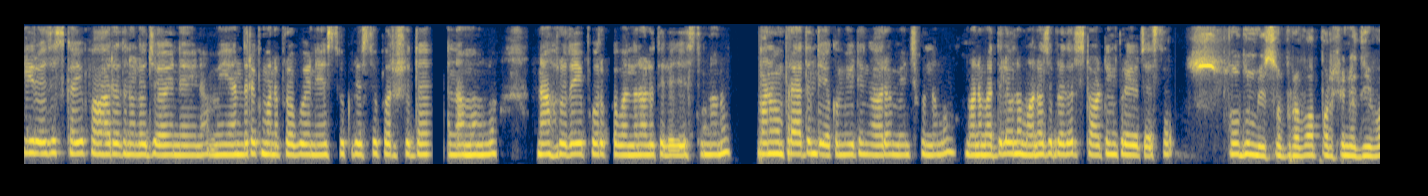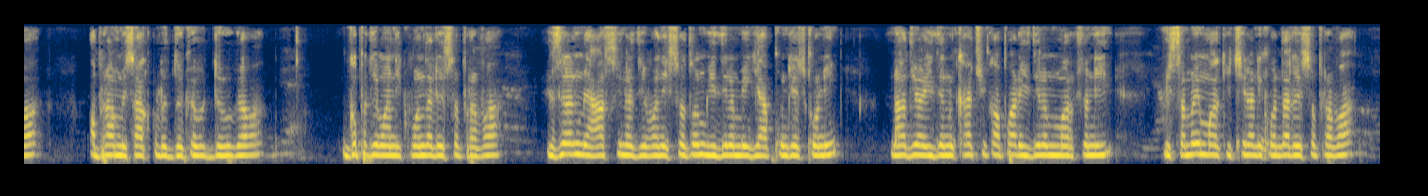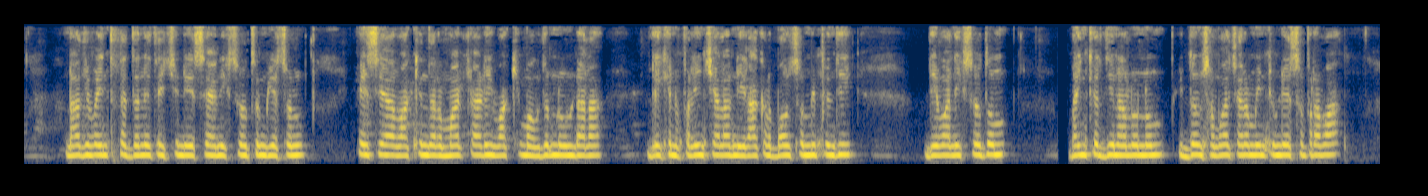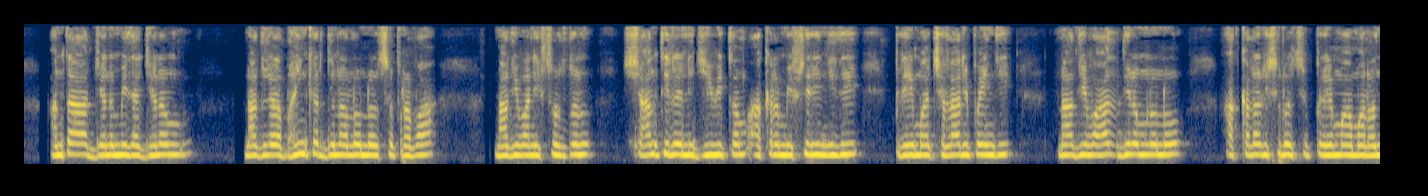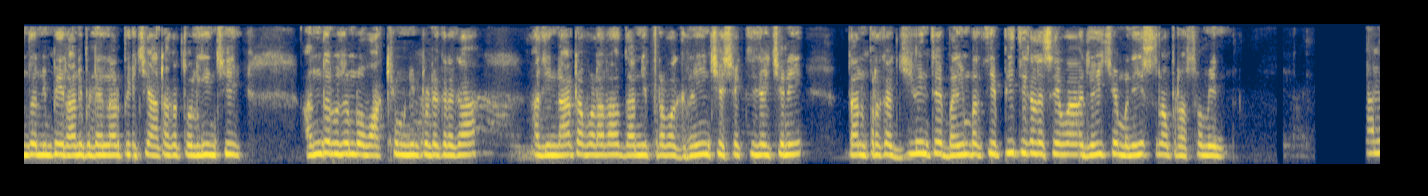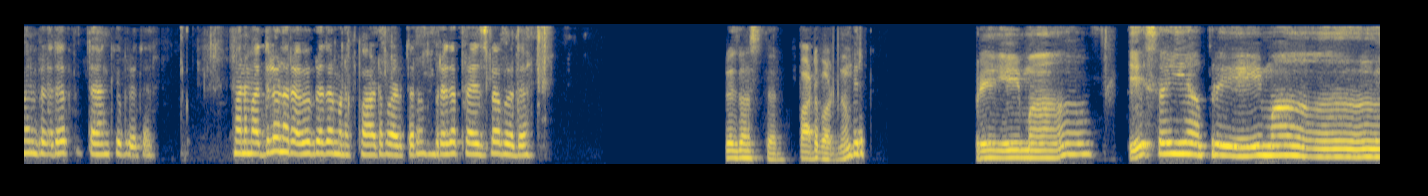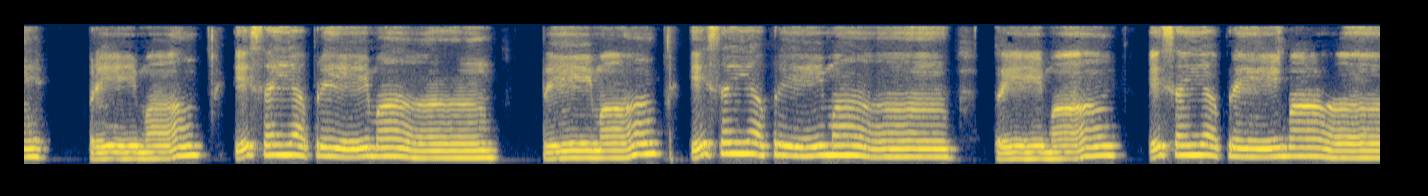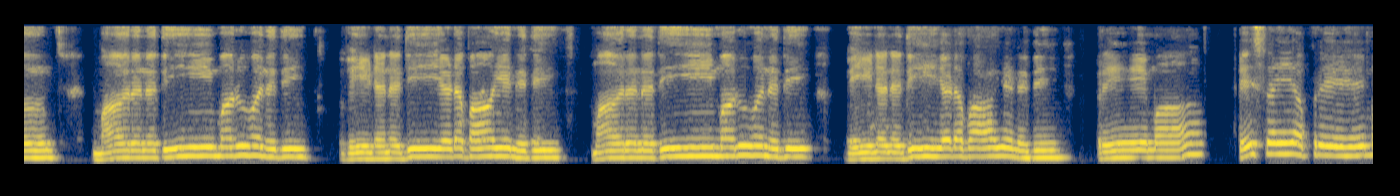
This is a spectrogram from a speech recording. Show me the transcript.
ఈ రోజు స్కైప్ ఆరాధనలో జాయిన్ అయిన మీ అందరికి మన ప్రభు అయిన క్రీస్తు పరిశుద్ధ నామంలో నా హృదయపూర్వక వందనాలు తెలియజేస్తున్నాను. మనం ప్రార్థన యొక్క మీటింగ్ ఆరంభించుకున్నాము మన మధ్యలో ఉన్న మనోజ్ బ్రదర్ స్టార్టింగ్ ప్రేయర్ చేస్తారు. శోధం ప్రభా పరిశుణ దీవ అబ్రాహ్మి సాకుడు దుగా గొప్ప దీవానికి వందలేశ్వ ప్రభ. ఇజ్రాయల్ మీ ఆసిన దీవానికి స్తోత్రం. ఈ దినం మీ జ్ఞాపకం చేసుకొని నా దీవ ఈ దినం కాచి కాపాడి ఈ దినం మార్చుకొని ఈ సమయం మాకు ఇచ్చినానికి వందలేశ్వ నాది ఇంత ధన్యత ఇచ్చింది ఏసయానికి స్తోత్రం చేస్తాను ఏసయ వాక్యం ద్వారా మాట్లాడి వాక్యం ఉదయంలో ఉండాలా? లేఖను ఫలించాలా? నీ రాకడ బహు సమీపింది. దేవానికి స్తోత్రం. భయంకర దినాలు ఉన్నాం. యుద్ధం సమాచారం వింటుండే సుప్రభ. అంతా జనం మీద జనం. నా భయంకర దినాల్లో ఉన్న సుప్రభ. నా దీవానికి స్తోత్రం. శాంతి లేని జీవితం అక్రమ విసిరింది ప్రేమ చల్లారిపోయింది. నా దివా దినంలోనూ ఆ కలరిసులో ప్రేమ మనందరినీ నింపి రాని బిడ్డలు నడిపించి ఆటగా తొలగించి అందరి హృదయంలో వాక్యం నింటుండే కనుక అది నాటబడాలా? దాన్ని ప్రభ గ్రహించే శక్తి తెచ్చని దాని ప్రకారం జీవింతే భయం భక్తి ప్రీతి గల సేవ జయించమని ఇస్తున్నాం ప్రస్తుతం బ్రదర్. థ్యాంక్ యూ బ్రదర్ మన మధ్యలో ఉన్న రవి బ్రదర్ మనకు పాట పాడతారు. బ్రదర్ ప్రైజ్లో బ్రదర్ పాట పాడుతున్నాం ప్రేమ ఏసయ్య ప్రేమ. ప్రేమ ఏసయ్య ప్రేమ. ప్రేమ ఏసయ్య ప్రేమ ప్రేమ ఏసయ్య ప్రేమ. మారనది మరువనది వీడనది ఎడబాయనది మారనది మరువనది వీడనది ఎడబాయనది. ప్రేమ ఏసయ్య ప్రేమ.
